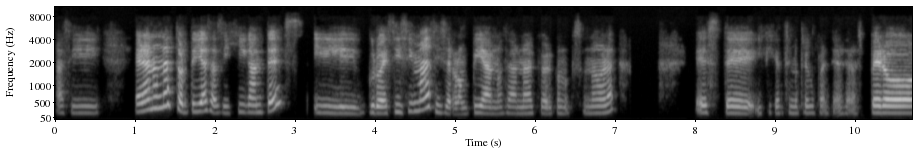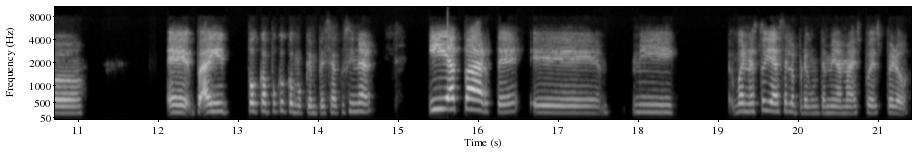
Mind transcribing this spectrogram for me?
Así, eran unas tortillas así gigantes y gruesísimas y se rompían, o sea, nada que ver con lo que son ahora. Este, y fíjense, no traigo para enseñárselas, pero eh, ahí poco a poco como que empecé a cocinar. Y aparte, eh, mi, bueno, esto ya se lo pregunté a mi mamá después, pero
